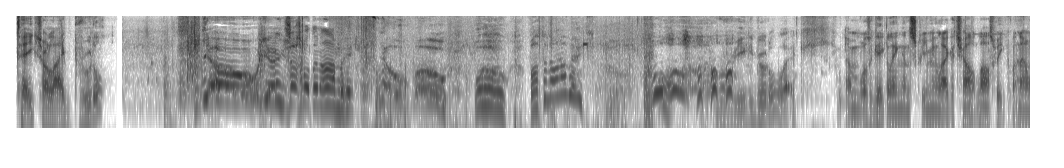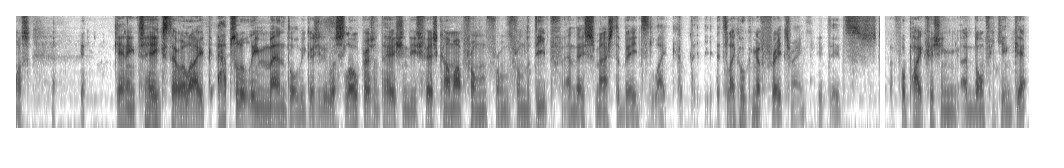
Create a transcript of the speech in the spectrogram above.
takes are like brutal. Yo, jezus, wat een aanbeet. Yo, wow, wow, wat een aanbeet. Whoa. Really brutal. Like, I was giggling and screaming like a child last week when I was getting takes that were like absolutely mental because you do a slow presentation these fish come up from from from the deep and they smash the bait like it's like hooking a freight train. It, it's for pike fishing i don't think you can get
